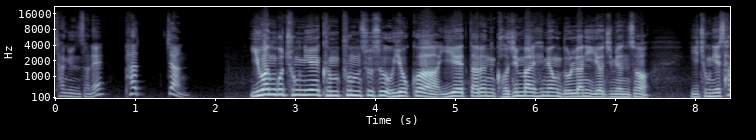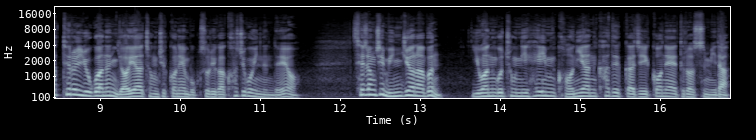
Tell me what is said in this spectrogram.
장윤선의 팟짱 이완구 총리의 금품 수수 의혹과 이에 따른 거짓말 해명 논란이 이어지면서 이 총리의 사퇴를 요구하는 여야 정치권의 목소리가 커지고 있는데요. 새정치민주연합은 이완구 총리 해임 건의안 카드까지 꺼내 들었습니다.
